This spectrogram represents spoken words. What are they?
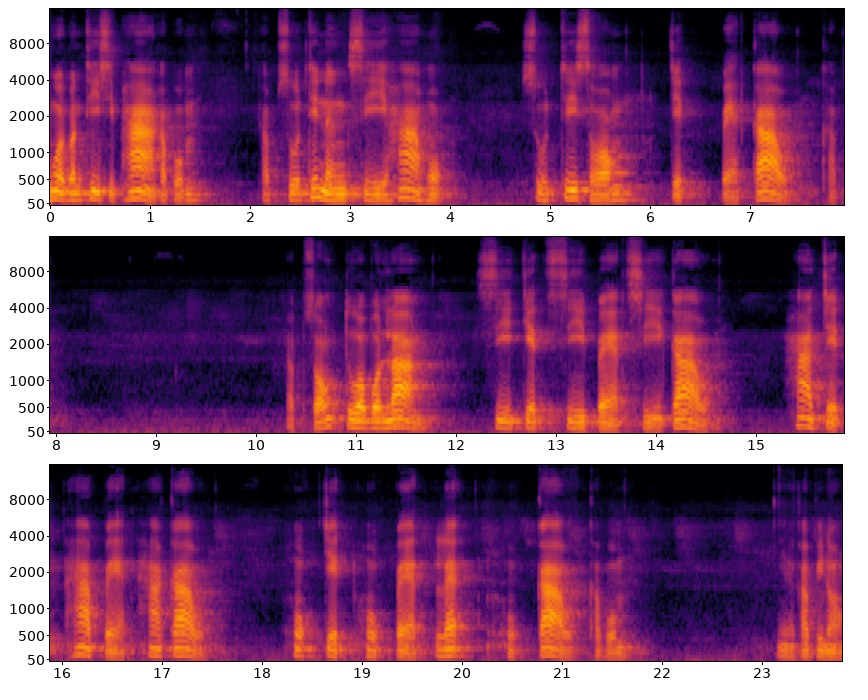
งวดวันที่สิบห้าครับผมครับสูตรที่หนึ่งสี่ห้าหกสูตรที่สองเจ็ดแปดเก้าครับครับสองตัวบนล่างสี่เจ็ดสี่แปดสี่เก้าห้าเจ็ดห้าแปดห้าเก้าหกเจ็ดหกแปดและหกเก้าครับผม นี่นะครับพี่น้อง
